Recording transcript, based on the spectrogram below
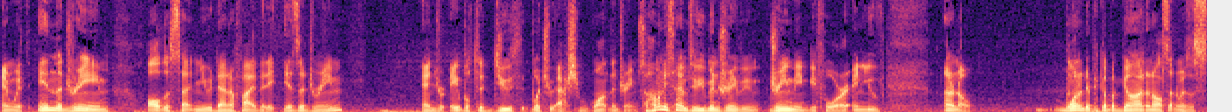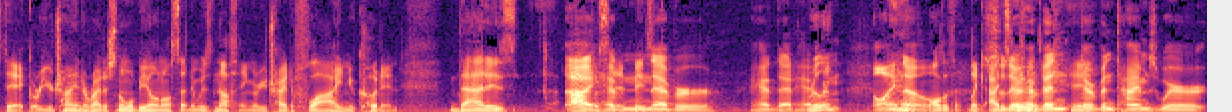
and within the dream, all of a sudden you identify that it is a dream, and you're able to do th- what you actually want in the dream. So how many times have you been dreaming dreaming before, and you've, I don't know, wanted to pick up a gun and all of a sudden it was a stick, or you're trying to ride a snowmobile and all of a sudden it was nothing, or you tried to fly and you couldn't. That is. I have basically. never had that happen. Really? Oh, I no. all the time. Like I so there especially when I have been there have been times where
